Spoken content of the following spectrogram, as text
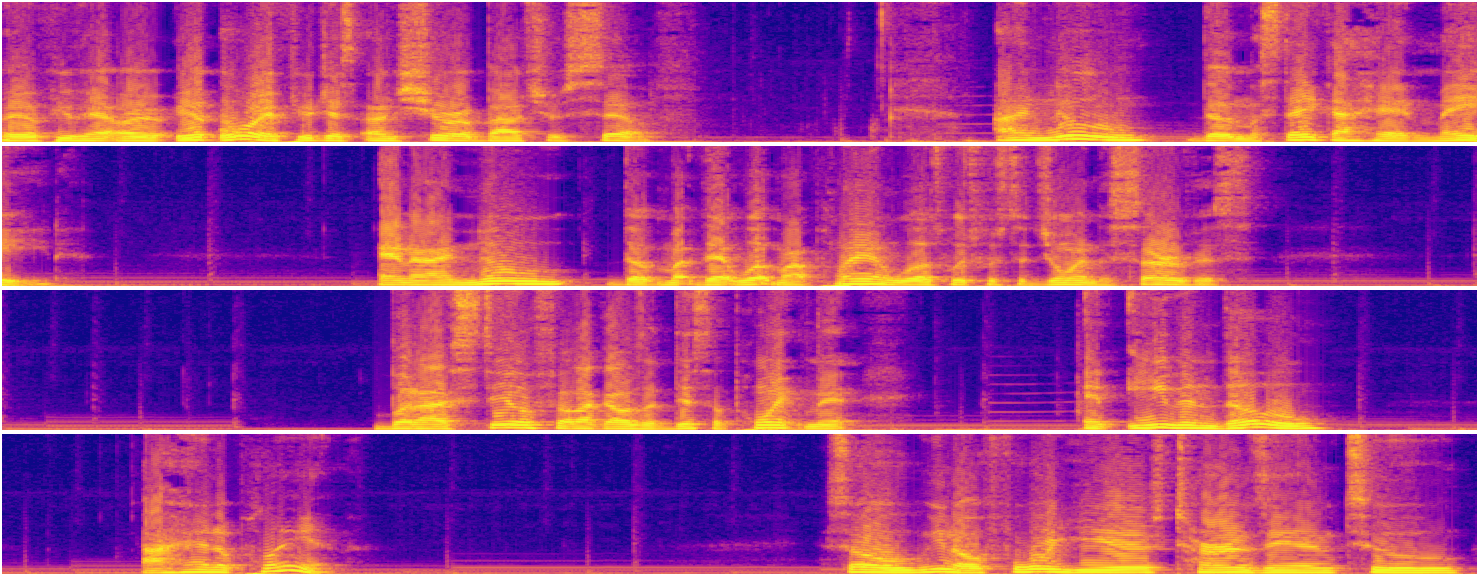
or if you have or, or if you're just unsure about yourself. I knew the mistake i had made and i knew the, that what my plan was which was to join the service but i still felt like i was a disappointment and even though i had a plan so, you know, four years turns into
